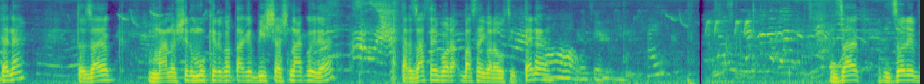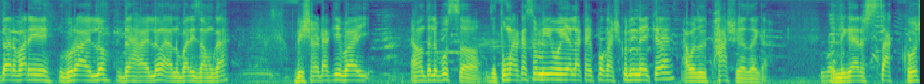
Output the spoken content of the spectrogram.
তাই না? তো যাই হোক মানুষের মুখের কথা আগে বিশ্বাস না কইরা তার যাচাই করা- বাছাই করা উচিত তাই না? যাক জরিফদার বাড়ি ঘোরা আইলো দেখা আইলো এখন বাড়ি জামগা বিষয়টা কি ভাই? এখন তাহলে বুঝছ যে তোমার কাছে আমি ওই এলাকায় প্রকাশ করি নাই কে? আবার যদি ফাঁস হয়ে যায় আর চাক্ষুষ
